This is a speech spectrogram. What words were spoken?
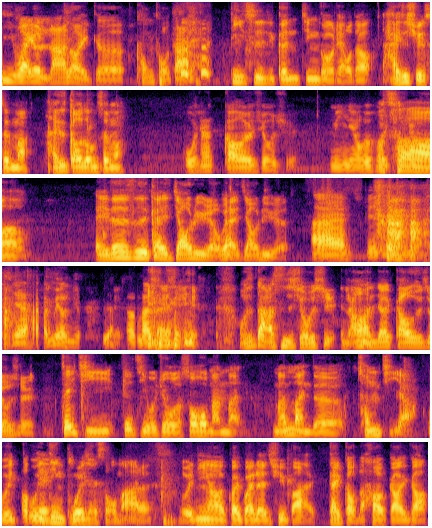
意外又拉到一个空头大佬，第一次跟金狗聊到，还是学生吗？还是高中生吗？我现在高二休学，明年会回去。我操，哎、欸，真的是开始焦虑了，我开始焦虑了。哎，别焦虑，现在还没有牛市，慢慢来。我是大四休学，然后人家高二休学。这一集，这一集我觉得我收获满满。满满的冲击啊！我我一定不会再手麻了我一定要乖乖的去把该搞的号搞一搞。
